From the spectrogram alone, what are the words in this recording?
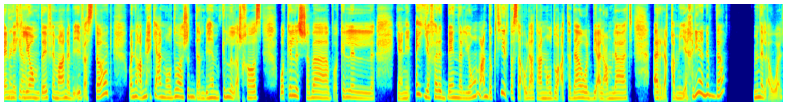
انك اليوم ضيفة معنا ب Evest Talk وإنه عم نحكي عن موضوع جدا بهم كل الأشخاص وكل الشباب وكل ال... يعني أي فرد بيننا اليوم عنده كثير تساؤلات عن موضوع التداول بالعملات الرقمية. خلينا نبدأ من الأول.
